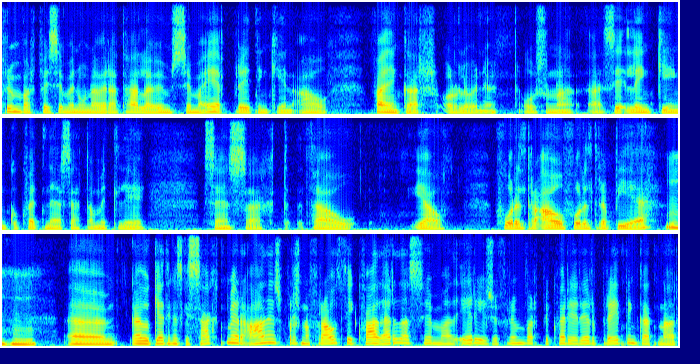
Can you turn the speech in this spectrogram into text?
frumvarfi sem er núna verið að tala um sem er breytingin á fæðingarorlöfinu og svona lenging og hvernig það er sett á milli sem sagt þá já, fóreldra A og fóreldra B mm -hmm. um, að þú getur kannski sagt mér aðeins bara svona frá því hvað er það sem að er í þessu frumvarfi, hverjir eru breytingarnar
